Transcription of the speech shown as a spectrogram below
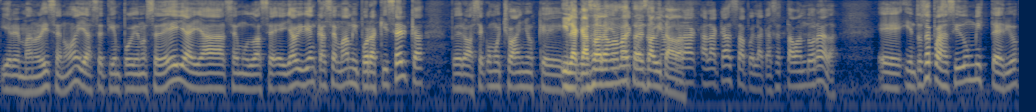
y el hermano le dice, no, ella hace tiempo yo no sé de ella, ella se mudó hace, ella vivía en casa de mami por aquí cerca, pero hace como ocho años que... Y la casa de la mamá está deshabitada. A la, a la casa, pues la casa está abandonada. Eh, y entonces pues ha sido un misterio.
